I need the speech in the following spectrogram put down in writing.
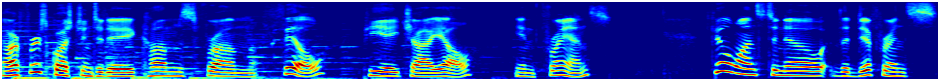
Our first question today comes from Phil, P H I L, in France. Phil wants to know the difference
